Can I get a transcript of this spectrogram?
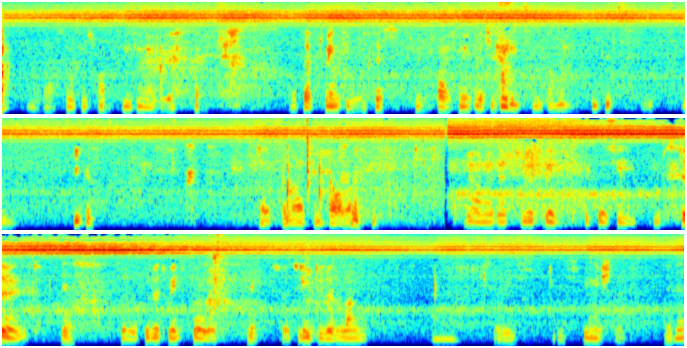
And I saw this one feeding over there. At that 20 meters, 25 meters. Your feet and I think it's, it's um, bigger. That's a nice impala. yeah, no, that bullet went because he, he turned. Yes. So the bullet went forward. Yeah. So it's into the lung. So he's, he's finished now. Yeah.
